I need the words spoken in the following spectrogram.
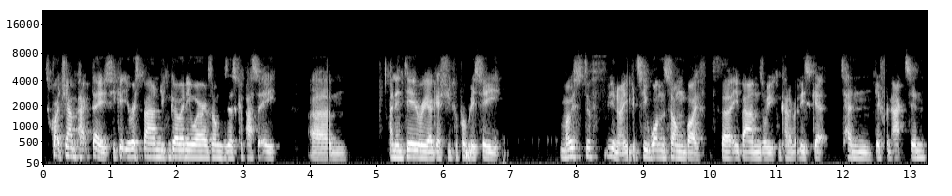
it's quite a jam packed day. So you get your wristband, you can go anywhere as long as there's capacity. Um, and in theory, I guess you could probably see most of you know you could see one song by 30 bands or you can kind of at least get 10 different acts in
